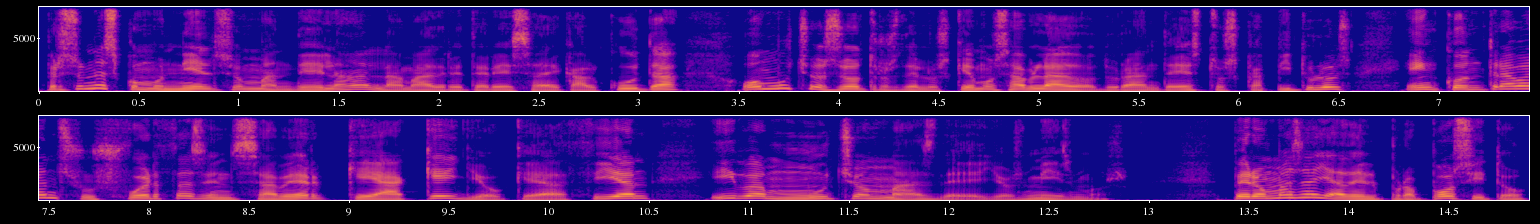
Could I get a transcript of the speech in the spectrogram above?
Personas como Nelson Mandela, la Madre Teresa de Calcuta o muchos otros de los que hemos hablado durante estos capítulos encontraban sus fuerzas en saber que aquello que hacían iba mucho más de ellos mismos. Pero más allá del propósito,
